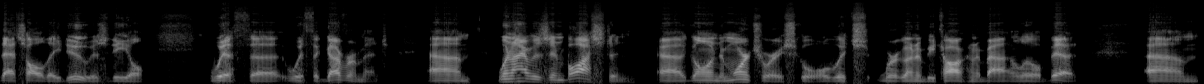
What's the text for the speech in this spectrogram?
that's all they do is deal with uh, with the government. Um, when I was in Boston, uh, going to mortuary school, which we're going to be talking about in a little bit. Um,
